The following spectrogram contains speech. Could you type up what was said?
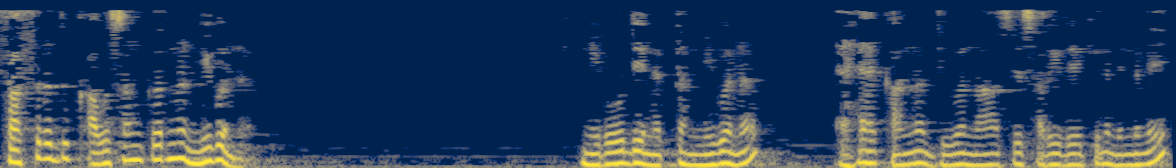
සසර දුක් අවසන් කරන නිවන නිරෝධය නැත්තම් නිවන ඇහැ කන දිව නාසය ශරීරය කියන මෙන්න මේ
